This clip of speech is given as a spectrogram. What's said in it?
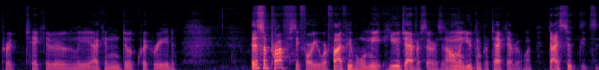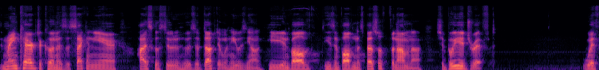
particularly. I can do a quick read. This is a prophecy for you, where five people will meet huge adversaries, and only you can protect everyone. Daisuke, main character Kun, is the second-year high school student who was abducted when he was young. He involved. He's involved in a special phenomenon, Shibuya Drift. With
